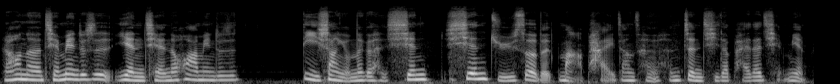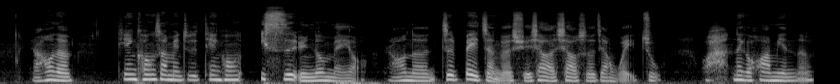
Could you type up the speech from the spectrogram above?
然后呢，前面就是眼前的画面，就是地上有那个很鲜鲜橘色的马牌，这样子很很整齐的排在前面。然后呢，天空上面就是天空一丝云都没有。然后呢，这被整个学校的校舍这样围住，哇，那个画面呢，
